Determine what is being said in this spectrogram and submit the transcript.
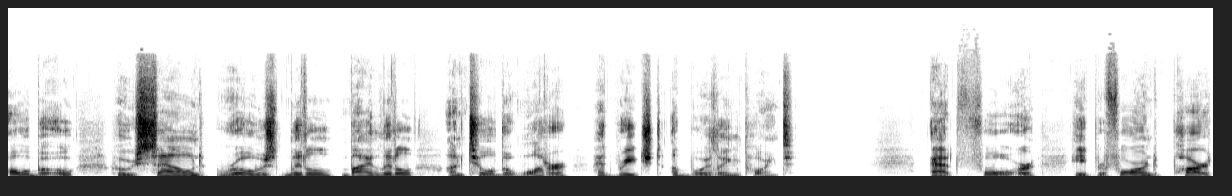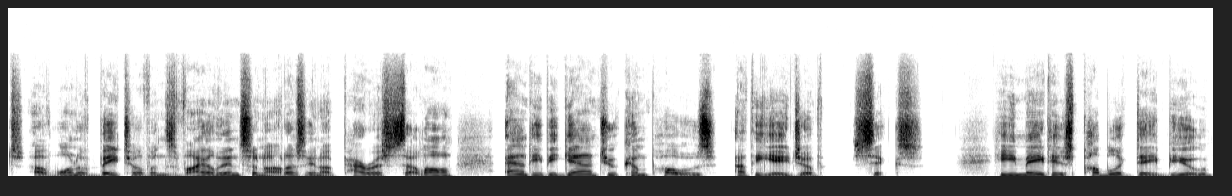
oboe whose sound rose little by little until the water had reached a boiling point. At four, he performed parts of one of Beethoven's violin sonatas in a Paris salon, and he began to compose at the age of six. He made his public debut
